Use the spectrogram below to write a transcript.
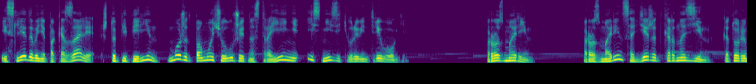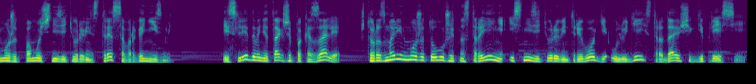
исследования показали, что пеперин может помочь улучшить настроение и снизить уровень тревоги. Розмарин. Розмарин содержит карнозин, который может помочь снизить уровень стресса в организме. Исследования также показали, что розмарин может улучшить настроение и снизить уровень тревоги у людей, страдающих депрессией.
